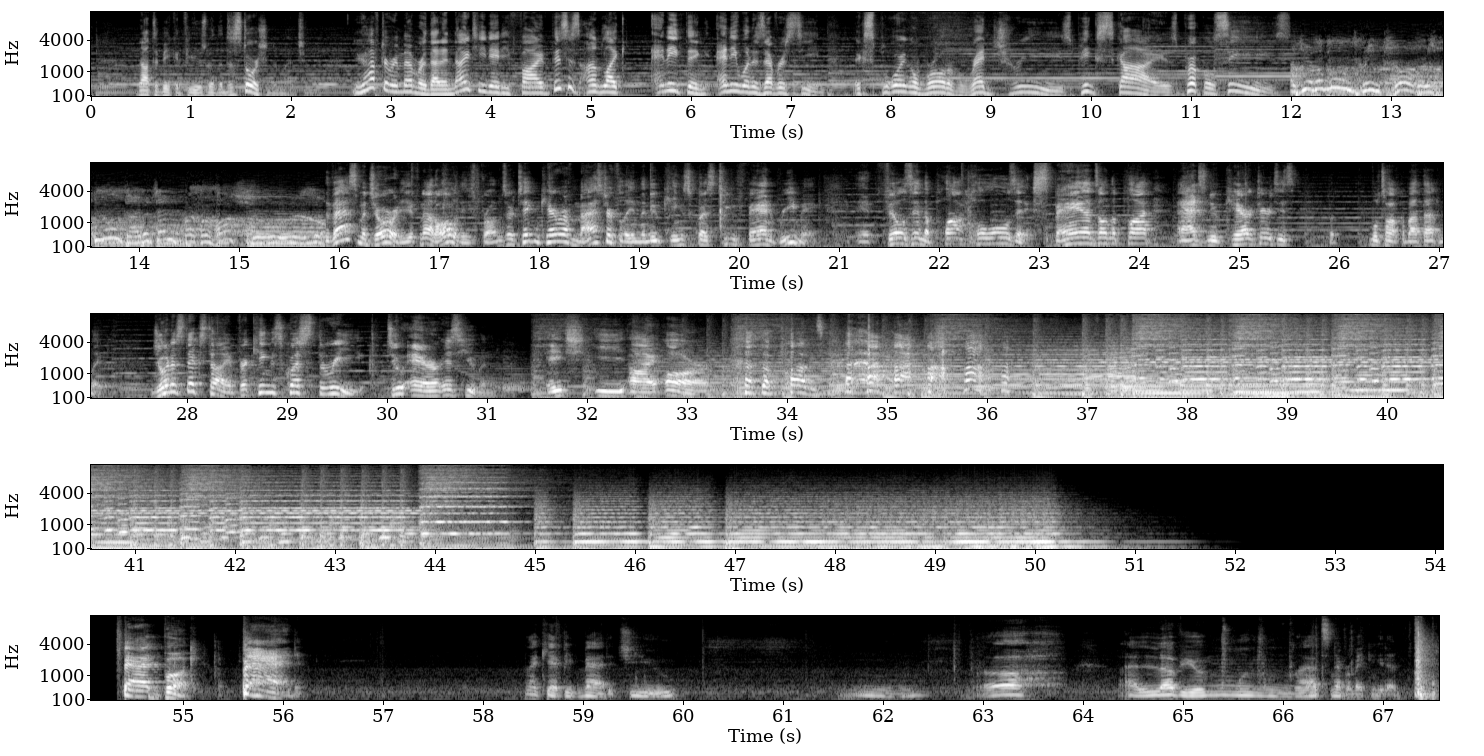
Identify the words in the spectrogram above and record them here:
not to be confused with the Distortion Dimension. You have to remember that in 1985, this is unlike anything anyone has ever seen, exploring a world of red trees, pink skies, purple seas. Yellow moons, green clovers, blue diamonds, and purple horseshoes. The vast majority, if not all of these problems, are taken care of masterfully in the new King's Quest II fan remake. It fills in the plot holes, it expands on the plot, adds new characters, it's... we'll talk about that later. Join us next time for King's Quest III, To Heir is Human. H-E-I-R. the puns! Bad book. Bad! I can't be mad at you. Mm. Ugh. I love you. Mm. That's never making it in.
